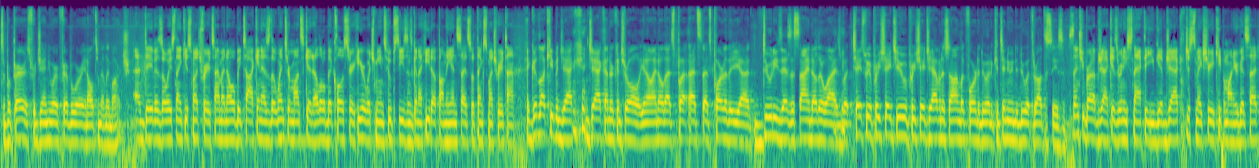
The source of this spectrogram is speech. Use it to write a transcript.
to prepare us for January, February, and ultimately March. And Dave, as always, thank you so much for your time. I know we'll be talking as the winter months get a little bit closer here, which means hoop season's going to heat up on the inside. So thanks so much for your time. Hey, good luck keeping Jack Jack under control. You know, I know that's that's that's part of the uh, duties as assigned otherwise. But Chase, we appreciate you. Appreciate you having us on. Look forward to doing it, continuing to do it throughout the season. Since you brought up Jack, is there any snack that you give Jack just to make sure you keep him on your good side?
